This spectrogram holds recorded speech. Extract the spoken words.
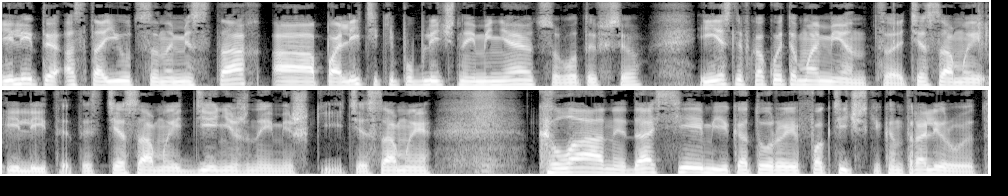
Элиты остаются на местах, а политики публичные меняются, вот и все. И если в какой-то момент те самые элиты, то есть те самые денежные мешки, те самые кланы, да, семьи, которые фактически контролируют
